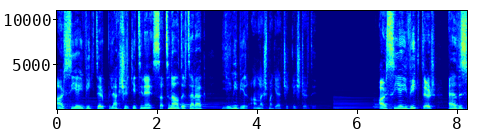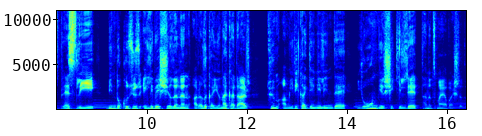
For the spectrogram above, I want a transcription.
RCA Victor plak şirketine satın aldırtarak yeni bir anlaşma gerçekleştirdi. RCA Victor, Elvis Presley'i 1955 yılının Aralık ayına kadar tüm Amerika genelinde yoğun bir şekilde tanıtmaya başladı.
